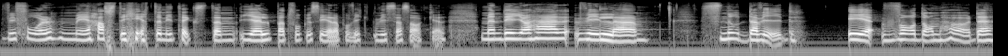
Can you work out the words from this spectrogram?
Vi får med hastigheten i texten hjälp att fokusera på vissa saker. Men det jag här vill eh, snudda vid är vad de hörde.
